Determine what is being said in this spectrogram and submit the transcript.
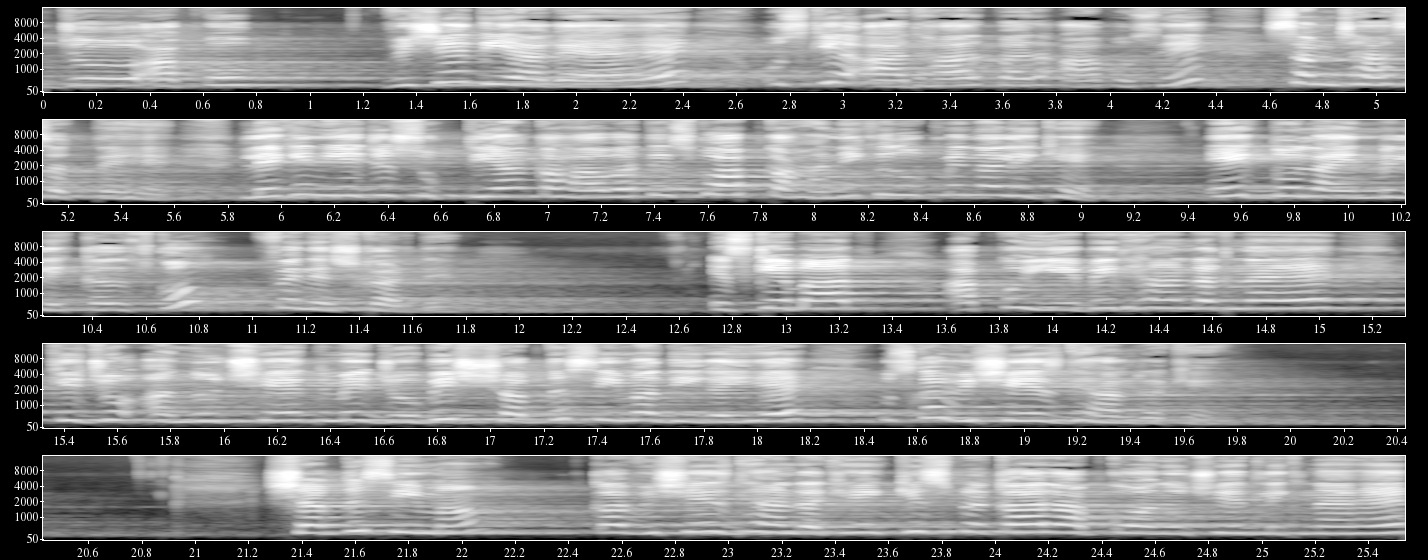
जो आपको विषय दिया गया है, उसके आधार पर आप उसे समझा सकते हैं। लेकिन ये जो सुक्तियाँ कहावत है, इसको आप कहानी के रूप में ना लिखें। एक दो लाइन में लिखकर उसको फिनिश कर दें। इसके बाद आपको ये भी ध्यान रखना है कि जो अनुच्छेद में जो भी शब्द सीमा दी गई है, उसका विशेष ध्यान रखें। शब्द सीमा का विशेष ध्यान रखें, किस प्रकार आपको अनुच्छेद लिखना है।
